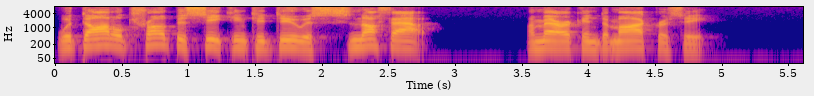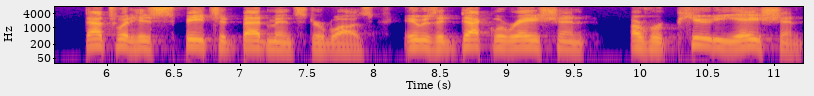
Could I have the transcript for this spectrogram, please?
What Donald Trump is seeking to do is snuff out American democracy that's what his speech at Bedminster was. It was a declaration of repudiation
